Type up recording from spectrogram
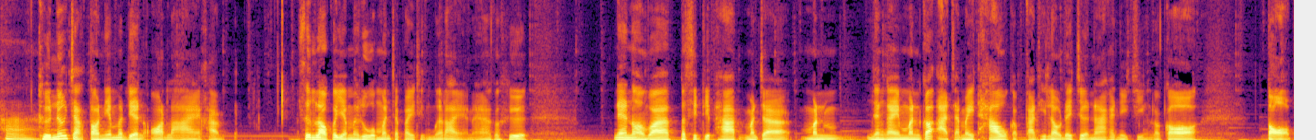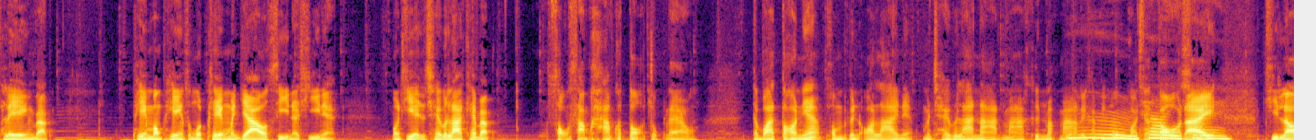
ค่ะคือเนื่องจากตอนนี้มันเรียนออนไลน์อะครับ ซึ่งเราก็ยังไม่รู้ว่ามันจะไปถึงเมื่อไหร่อะนะก็คือ แน่นอนว่าประสิทธิภาพมันจะมันยังไงมันก็อาจจะไม่เท่ากับการที่เราได้เจอหน้ากันจริงๆ แล้วก็ต่อเพลงแบบเพลงบางเพลงสมมติเพลงมันยาว 4 นาทีเนี่ยบางทีอาจจะใช้เวลาแค่แบบ2อสามคาบก็ต่อจบแล้ว แต่ว่าตอนเนี้ยพอมันเป็นออนไลน์เนี่ยมันใช้เวลานานมากขึ้นมากๆเลยครับพี่มุกกว่าจะต่อได้ใช่ทีละ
